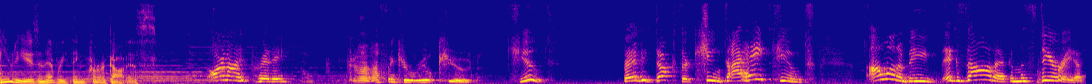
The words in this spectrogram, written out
Beauty isn't everything for a goddess. Aren't I pretty? Oh, God, I think you're real cute. Cute? Baby ducks are cute. I hate cute. I want to be exotic and mysterious.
